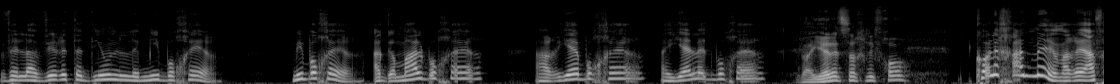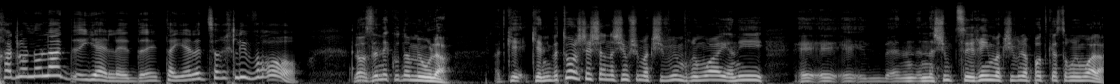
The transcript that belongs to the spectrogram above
ולהעביר את הדיון למי בוחר. מי בוחר? הגמל בוחר? האריה בוחר? הילד בוחר? והילד צריך לבחור? כל אחד מהם, הרי אף אחד לא נולד ילד, את הילד צריך לברוא. לא, זו נקודה מעולה. כי, כי אני בטוח שיש אנשים שמקשיבים ואומרים, וואי, אני, אה, אה, אה, אנשים צעירים מקשיבים לפודקאסט, אומרים, וואלה,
